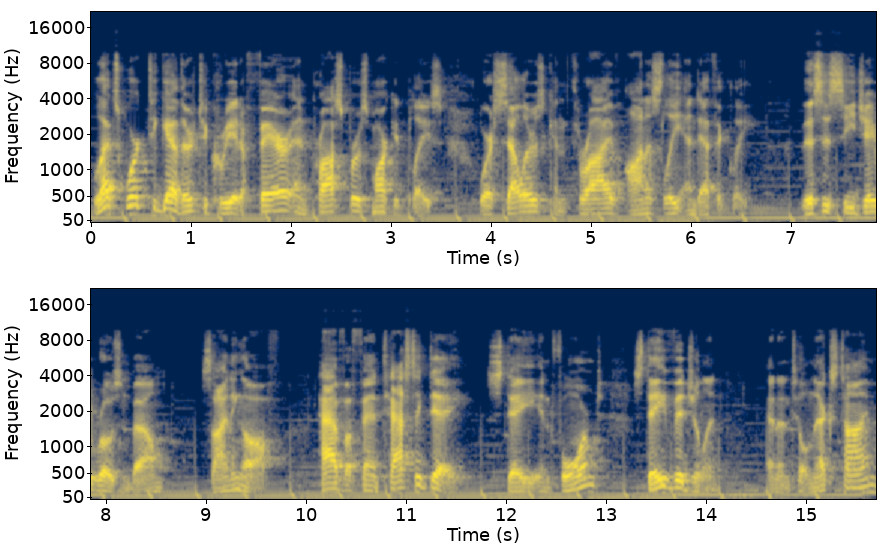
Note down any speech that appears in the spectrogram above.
Let's work together to create a fair and prosperous marketplace where sellers can thrive honestly and ethically. This is CJ Rosenbaum signing off. Have a fantastic day. Stay informed, stay vigilant, and until next time,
